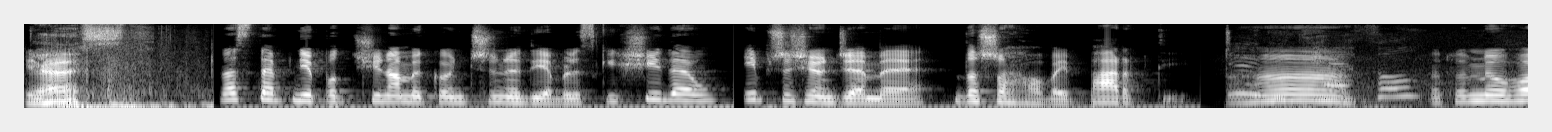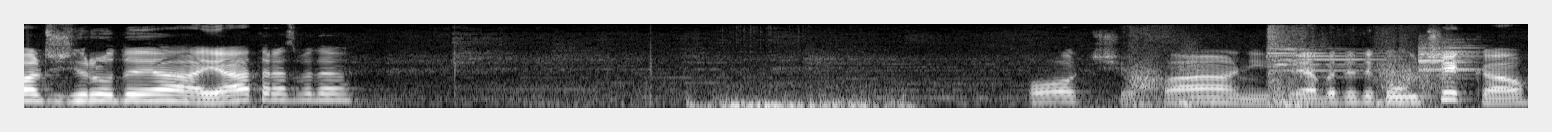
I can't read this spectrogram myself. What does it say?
Jest! Następnie podcinamy kończyny diabelskich sideł i przesiądziemy do szachowej partii. Aha, no to miał walczyć Rudy, a ja teraz będę... Ocie pani, to ja będę tylko uciekał.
